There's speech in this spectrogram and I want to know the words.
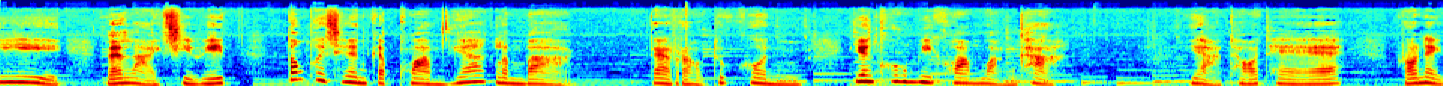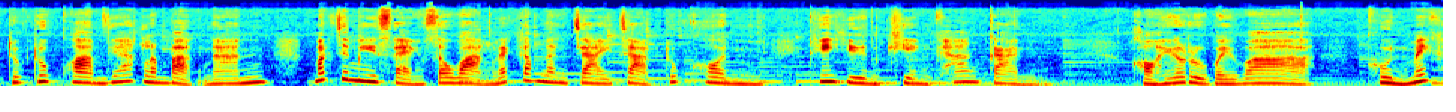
ที่และหลายชีวิตต้องเผชิญกับความยากลำบาก แต่เราทุกคนยังคงมีความหวังค่ะ อย่าท้อแท้ เพราะในทุกๆ ความยากลำบากนั้น มักจะมีแสงสว่างและกำลังใจจากทุกคนที่ยืนเคียงข้างกัน ขอให้รู้ไว้ว่า คุณไม่เค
